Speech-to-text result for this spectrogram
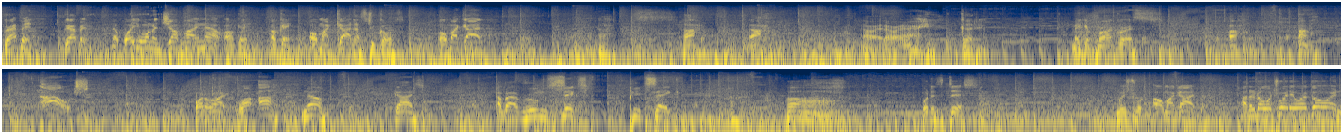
Grab it! Grab it! Now, why you want to jump high now? Okay, okay. Oh my god, that's too close. Oh my god! Ah, ah. Ah. All right, all right, all right. Good. Making progress. Ah, ah. Ouch! What am I? What? Ah, no. Guys, I'm at room six. Pete's sake. Ah. What is this? Which? Oh my god! I don't know which way they were going.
